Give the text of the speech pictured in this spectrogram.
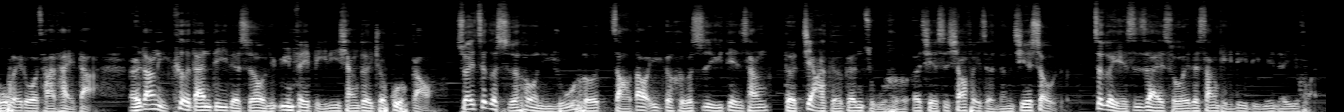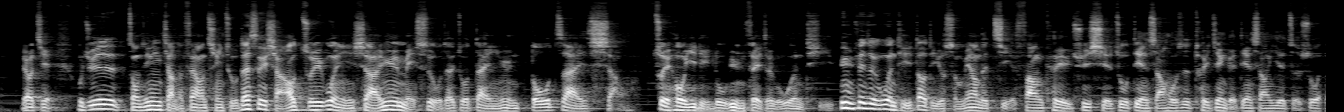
不会落差太大。而当你客单低的时候，你运费比例相对就过高。所以这个时候，你如何找到一个合适于电商的价格跟组合，而且是消费者能接受的？这个也是在所谓的商品力里面的一环。了解，我觉得总经理讲的非常清楚，但是想要追问一下，因为每次我在做代营运，都在想最后一里路运费这个问题。运费这个问题到底有什么样的解方可以去协助电商，或是推荐给电商业者，说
